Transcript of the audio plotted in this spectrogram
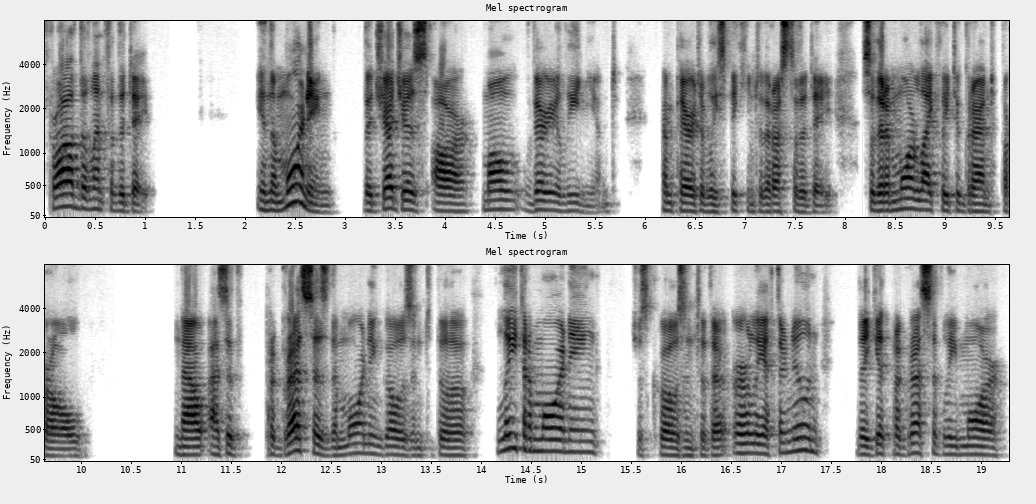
throughout the length of the day. In the morning, the judges are more very lenient, comparatively speaking, to the rest of the day. So they're more likely to grant parole. Now, as it progresses, the morning goes into the later morning, just goes into the early afternoon, they get progressively more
